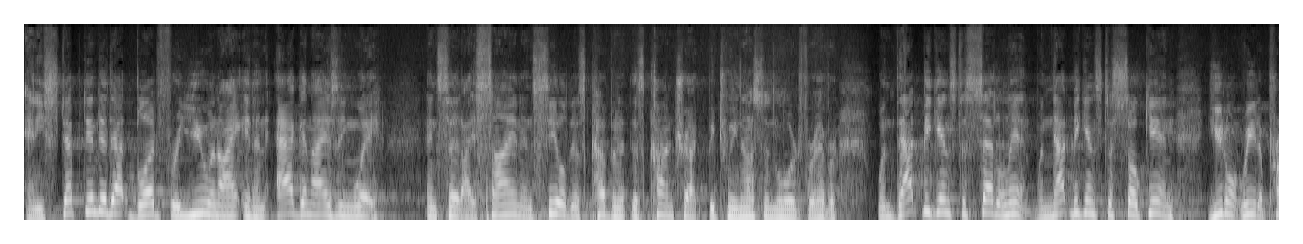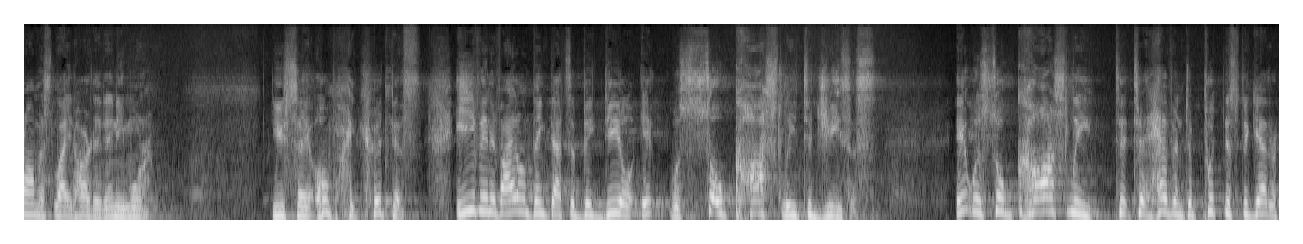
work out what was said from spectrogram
And he stepped into that blood for you and I in an agonizing way and said, I sign and seal this covenant, this contract between us and the Lord forever. When that begins to settle in, when that begins to soak in, you don't read a promise lighthearted anymore. You say, Oh my goodness, even if I don't think that's a big deal, it was so costly to Jesus. It was so costly to, to, heaven to put this together.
